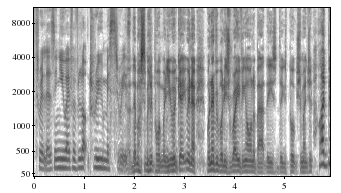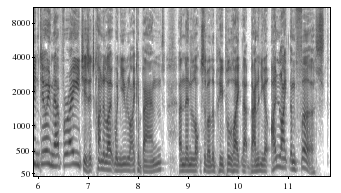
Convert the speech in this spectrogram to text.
thrillers, a new wave of locked room mysteries. There must have been a point when you were, getting- you know, when everybody's raving on about these these books you mentioned. I've been doing that for ages. It's kind of like when you like a band, and then lots of other people like that band, and you go, I like them first.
